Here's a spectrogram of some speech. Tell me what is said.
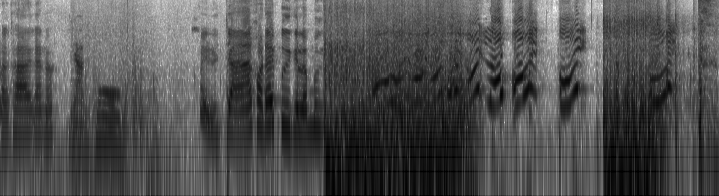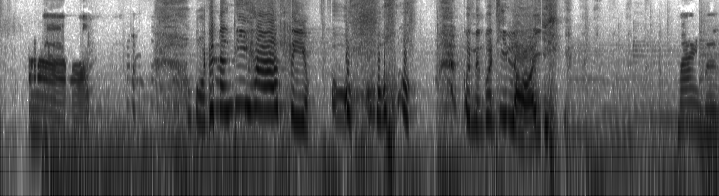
หลังคาแล้วกันเนาะอย่างโง่ไม่รู้จ้าเขาได้ปืนกันแล้วมึง โอ๊ยโอ๊ยโอ๊ยลบโอ๊ยโอ๊ยโอ๊ยอ่าโอ้ได้ทั้งที่ห้าสิบโอ้โหกูนึกว่าที่ร้อยไม่มึง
